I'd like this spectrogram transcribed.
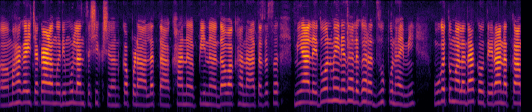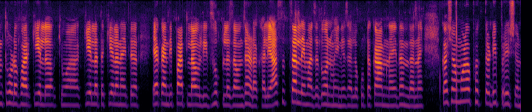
महागाईच्या काळामध्ये मुलांचं शिक्षण कपडा लता खाणं पिणं दवाखाना आता जसं मी आले दोन महिने झालं घरात झोपून आहे मी. उगं तुम्हाला दाखवते रानात काम थोडंफार केलं किंवा केलं तर केलं नाही तर एखादी पात लावली झोपलं जाऊन झाडाखाली. असंच चाललंय माझं. दोन महिने झालं कुठं काम नाही धंदा नाही. कशामुळं फक्त डिप्रेशन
